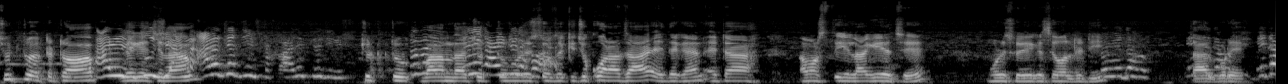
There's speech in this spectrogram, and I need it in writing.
ছোট্ট একটা টপ আর লেগেছিলাম। আরেকটা জিনিস দেখো, আরেকটা জিনিস। ছোট্ট বারান্দা ছোট্ট মরিচ কিছু করা যায়। এই দেখেন এটা আমার স্ত্রী লাগিয়েছে। মরিচ হয়ে গেছে অলরেডি তারপরে এটা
